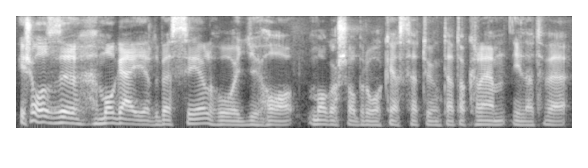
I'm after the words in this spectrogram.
És az magáért beszél, hogy ha magasabbról kezdhetünk, tehát a Krem, illetve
